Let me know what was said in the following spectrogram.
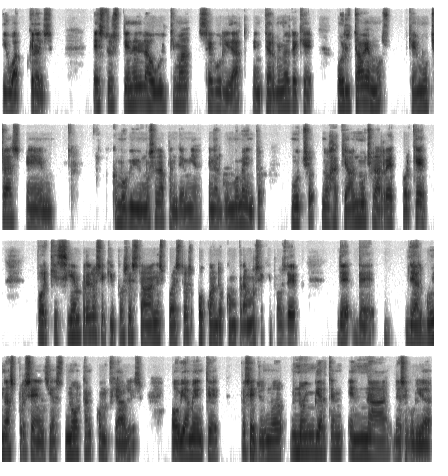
y WAP 3. Estos tienen la última seguridad en términos de que ahorita vemos que muchas, eh, como vivimos en la pandemia en algún momento, mucho, nos hackeaban mucho la red. ¿Por qué? Porque siempre los equipos estaban expuestos o cuando compramos equipos de, de, de, de algunas procedencias no tan confiables, obviamente pues ellos no, no invierten en nada de seguridad.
